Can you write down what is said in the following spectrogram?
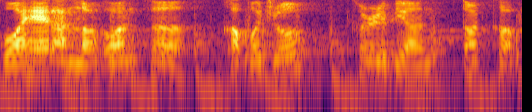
Go ahead and log on to cupofjoecaribbean.com.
